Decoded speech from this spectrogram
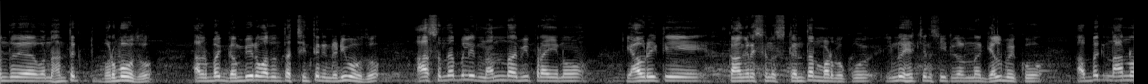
ಒಂದು ಒಂದು ಹಂತಕ್ಕೆ ಬರ್ಬೋದು. ಅದ್ರ ಬಗ್ಗೆ ಗಂಭೀರವಾದಂಥ ಚಿಂತನೆ ನಡೀಬೋದು ಆ ಸಂದರ್ಭದಲ್ಲಿ ನನ್ನ ಅಭಿಪ್ರಾಯ ಏನು? ಯಾವ ರೀತಿ ಕಾಂಗ್ರೆಸ್ಸನ್ನು ಸ್ಟ್ರೆಂಥನ್ ಮಾಡಬೇಕು? ಇನ್ನೂ ಹೆಚ್ಚಿನ ಸೀಟ್ಗಳನ್ನು ಗೆಲ್ಲಬೇಕು ಅದ್ರ ಬಗ್ಗೆ ನಾನು,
